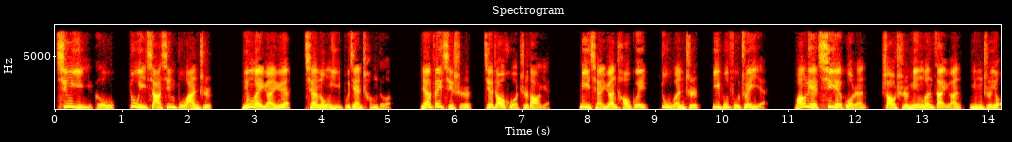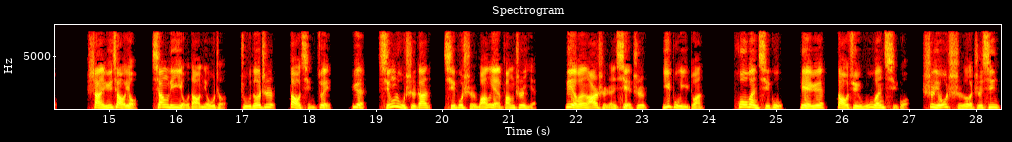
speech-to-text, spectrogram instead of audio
轻易以格物，度以下心不安之。宁伟元曰：“乾隆以不见承德，言非其实，皆招祸之道也。”密遣袁逃归，杜闻之，亦不复追也。王烈七业过人，少时名闻在元，宁之幼，善于教幼。乡里有道牛者，主得之，道请罪。曰：行路是干，岂不使王彦方之也？列闻而使人谢之，一步一端。或问其故，列曰：道具无闻其过，是有耻恶之心。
